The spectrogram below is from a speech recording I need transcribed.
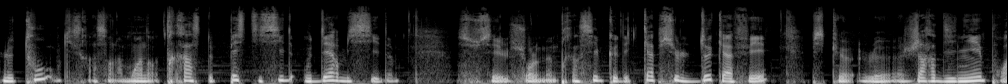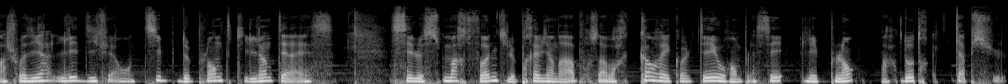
le tout qui sera sans la moindre trace de pesticides ou d'herbicides. C'est sur le même principe que des capsules de café, puisque le jardinier pourra choisir les différents types de plantes qui l'intéressent. C'est le smartphone qui le préviendra pour savoir quand récolter ou remplacer les plants par d'autres capsules.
